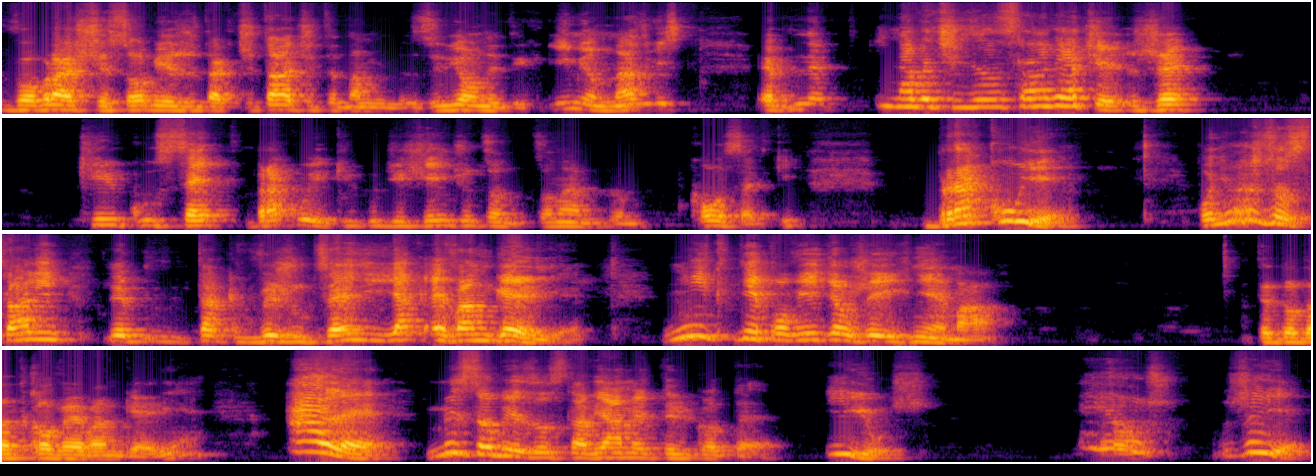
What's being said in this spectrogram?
wyobraźcie sobie, że tak czytacie te tam zyliony tych imion, nazwisk i nawet się nie zastanawiacie, że kilkuset, brakuje kilkudziesięciu, co, co na koło setki, brakuje, ponieważ zostali tak wyrzuceni jak Ewangelie. Nikt nie powiedział, że ich nie ma, te dodatkowe Ewangelie, ale my sobie zostawiamy tylko te i już. I już żyje.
